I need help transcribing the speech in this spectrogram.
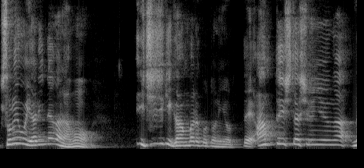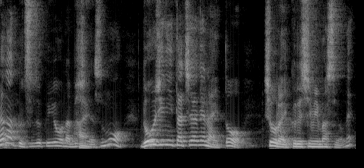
それをやりながらも、一時期頑張ることによって安定した収入が長く続くようなビジネスも同時に立ち上げないと将来苦しみますよね。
